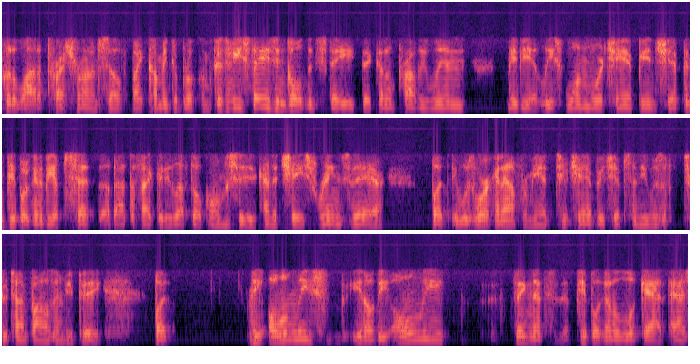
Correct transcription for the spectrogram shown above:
put a lot of pressure on himself by coming to Brooklyn because if he stays in Golden State, they're going to probably win maybe at least one more championship, and people are going to be upset about the fact that he left Oklahoma City to kind of chase rings there. But it was working out for him. He had two championships, and he was a two-time Finals MVP. But the only you know the only thing that people are going to look at as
